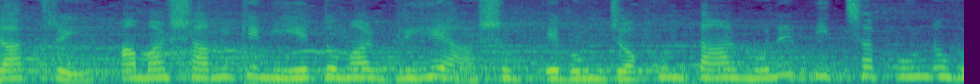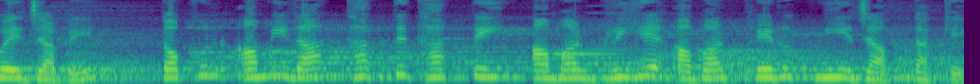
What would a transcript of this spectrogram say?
রাত্রেই আমার স্বামীকে নিয়ে তোমার গৃহে আসব এবং যখন তার মনের ইচ্ছা পূর্ণ হয়ে যাবে, তখন আমি রাত থাকতে থাকতেই আমার গৃহে আবার ফেরত নিয়ে যাব তাকে।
